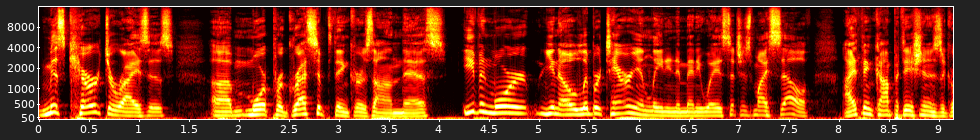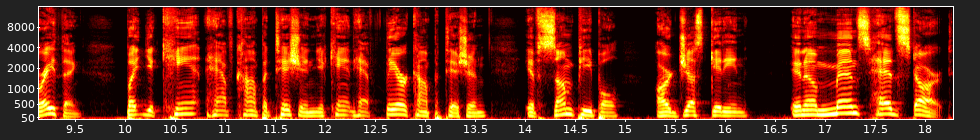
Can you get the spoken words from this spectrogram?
mischaracterizes uh, more progressive thinkers on this, even more, you know, libertarian leaning in many ways, such as myself. I think competition is a great thing, but you can't have competition. You can't have fair competition if some people are just getting an immense head start.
